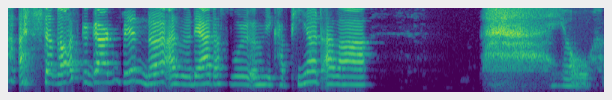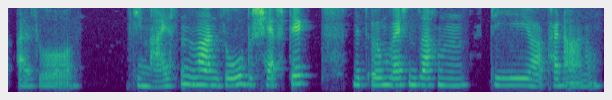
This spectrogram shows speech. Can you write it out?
als ich da rausgegangen bin. Ne? Also der hat das wohl irgendwie kapiert, aber jo, also die meisten waren so beschäftigt mit irgendwelchen Sachen, die, ja, keine Ahnung.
